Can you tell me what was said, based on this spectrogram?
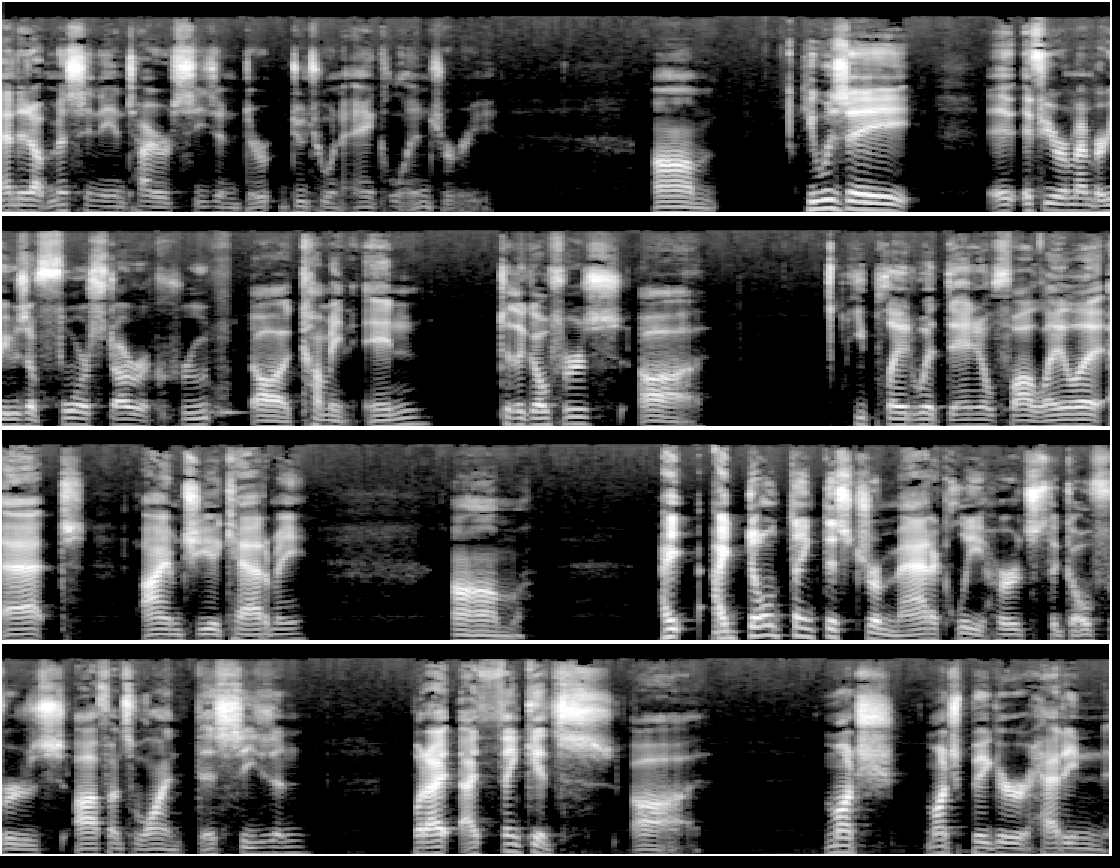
ended up missing the entire season due to an ankle injury. Um, he was a, if you remember, he was a four-star recruit uh, coming in to the Gophers. Uh, he played with Daniel Faalele at IMG Academy. Um, I I don't think this dramatically hurts the Gophers' offensive line this season, but I, I think it's uh, much much bigger heading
